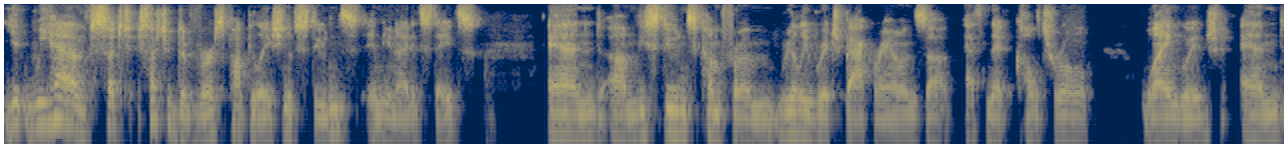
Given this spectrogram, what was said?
we have such such a diverse population of students in the United States, and um, these students come from really rich backgrounds, uh, ethnic, cultural, language. And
